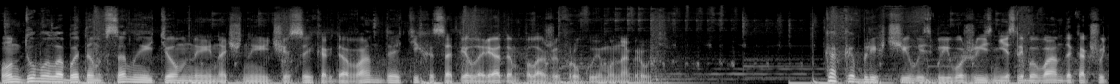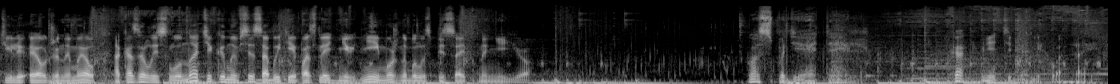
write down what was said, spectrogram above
Он думал об этом в самые темные ночные часы, когда Ванда тихо сопела рядом, положив руку ему на грудь. Как облегчилась бы его жизнь, если бы Ванда, как шутили Элджин и Мел, оказалась лунатиком, и все события последних дней можно было списать на нее. «Господи, Этель, как мне тебя не хватает!»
